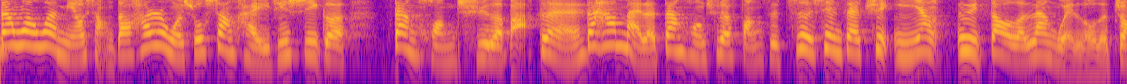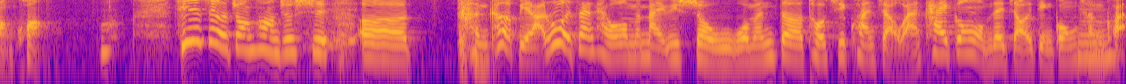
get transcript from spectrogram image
但万万没有想到，他认为说上海已经是一个蛋黄区了吧？对。但他买了蛋黄区的房子，这现在却一样遇到了烂尾楼的状况。其实这个状况就是呃。很特别啦！如果在台湾，我们买预售屋，我们的头期款缴完，开工我们再缴一点工程款，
